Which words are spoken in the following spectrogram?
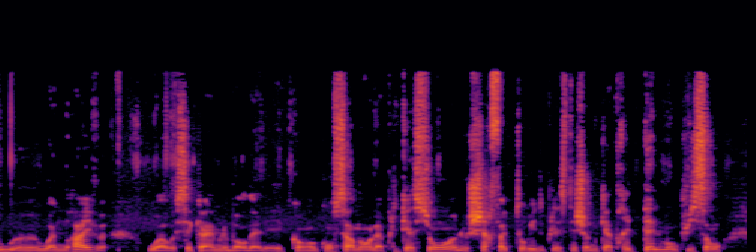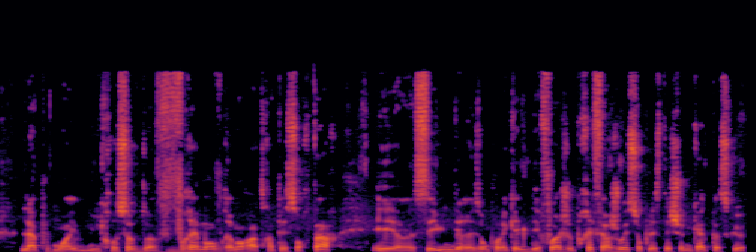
euh, OneDrive. Waouh, c'est quand même le bordel. Et concernant l'application, le Share Factory de PlayStation 4 est tellement puissant. Là, pour moi, Microsoft doit vraiment, vraiment rattraper son retard. Et c'est une des raisons pour lesquelles, des fois, je préfère jouer sur PlayStation 4 parce que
